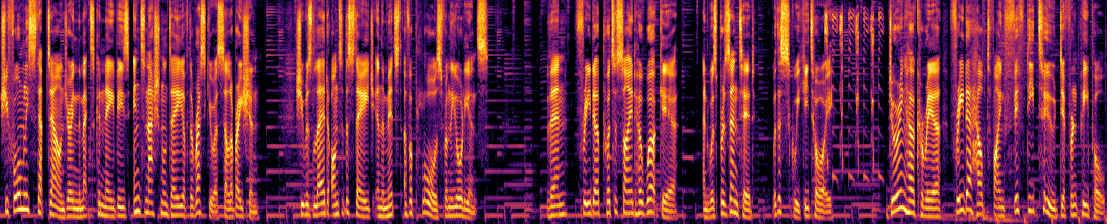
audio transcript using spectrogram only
She formally stepped down during the Mexican Navy's International Day of the Rescuer celebration. She was led onto the stage in the midst of applause from the audience. Then, Frida put aside her work gear and was presented with a squeaky toy. During her career, Frida helped find 52 different people,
